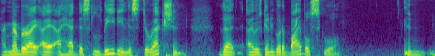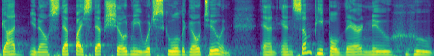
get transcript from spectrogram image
I remember I, I, I had this leading, this direction that I was going to go to Bible school, and God, you know, step by step showed me which school to go to, and and and some people there knew who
